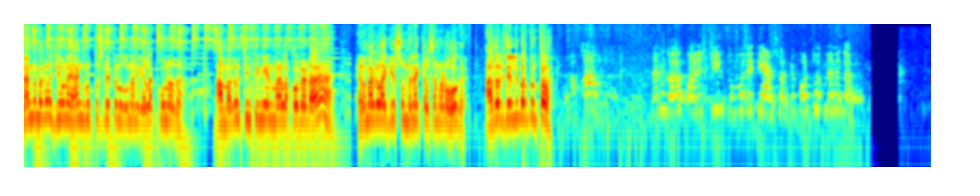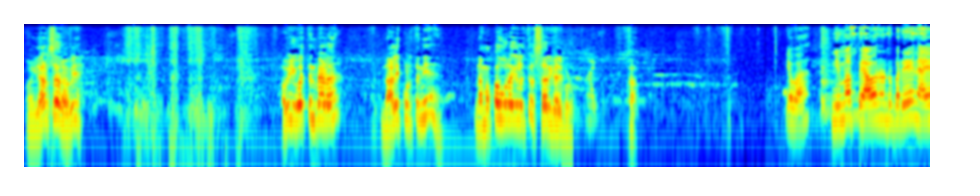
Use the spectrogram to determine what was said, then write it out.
ನನ್ನ ಮಗಳ ಜೀವನ ಹೆಂಗೆ ರೂಪಿಸ್ಬೇಕನ್ನೋದು ನನಗೆಲ್ಲ ಕೂನದ. ಆ ಮಗಳ ಚಿಂತಿನಿ ಏನು ಮಾಡ್ಲಕ್ಕೆ ಹೋಗಬೇಡ. ಹೆಣ್ಮಗಳಾಗಿ ಸುಮ್ಮನೆ ಕೆಲಸ ಮಾಡೋ, ಹೋಗ. ಆದಷ್ಟು ಜಲ್ದಿ ನನಗ ಎರಡು ಸಾವಿರ ಅವಿ. ಅವಿ ಇವತ್ತಿನ ಬೇಡ. ನಾಳೆ ಕೊಡ್ತೀನಿ. ನಮ್ಮಪ್ಪ ಊರಾಗಿಲ್ಲ ಸರ್ ಹೇಳಿಬಿಡು. ಯವ್ವ ನಿಮ್ಮಪ್ಪ ಯಾವ ನೋಡ್ರಿ ಬರೇ ನ್ಯಾಯ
